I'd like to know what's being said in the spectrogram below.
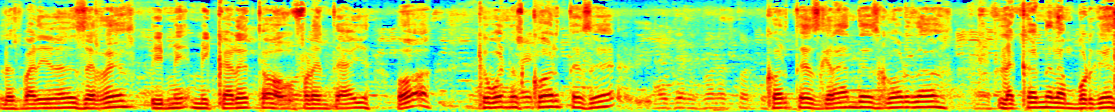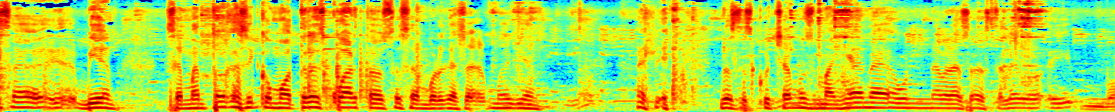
las variedades de res y mi, mi careto frente a ella. ¡Oh! ¡Qué buenos cortes, eh! Ahí tienes buenos cortes. Cortes grandes, gordos, la carne de hamburguesa, eh, bien. Se me antoja así como tres cuartos esa hamburguesa. Muy bien. Nos escuchamos mañana. Un abrazo, hasta luego y bye.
